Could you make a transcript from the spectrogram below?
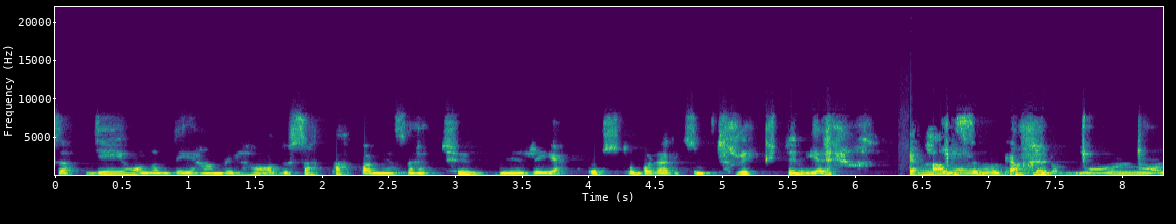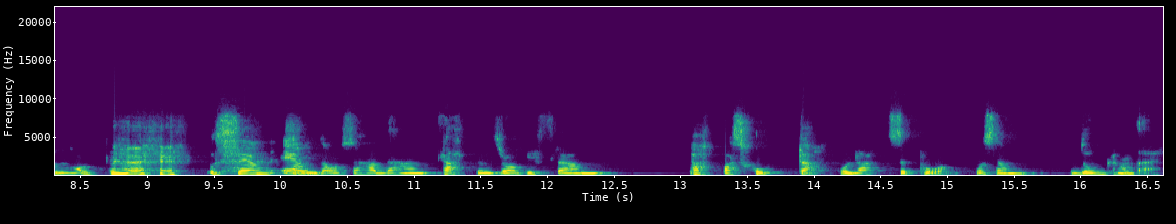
Så att ge honom det han vill ha. Då satt pappa med en sån här tub med rekost och bara liksom tryckte ner i halsen på katten. Och sen en dag så hade han, katten dragit fram pappas skjorta och lagt sig på och sen dog han där.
